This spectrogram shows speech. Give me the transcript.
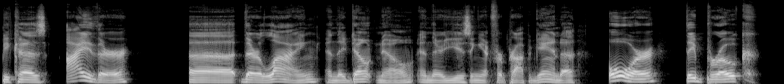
because either uh, they're lying and they don't know and they're using it for propaganda, or they broke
